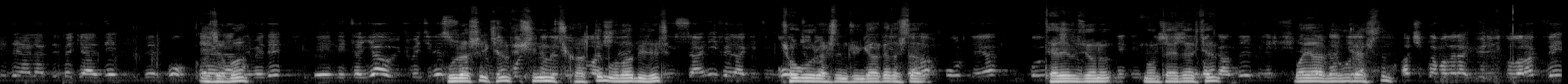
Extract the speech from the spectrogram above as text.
bir değerlendirme geldi ve bu Acaba e, uğraşırken fişini mi çıkarttım? Olabilir. Çok uğraştım çünkü arkadaşlar televizyonu monte ederken bayağı bir uğraştım. Açıklamalara yönelik olarak ve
